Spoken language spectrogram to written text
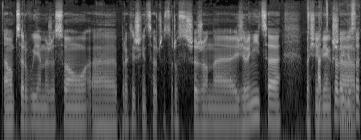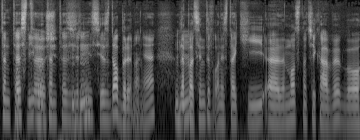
Tam obserwujemy, że są e, praktycznie cały czas rozszerzone źrenice, właśnie A większa to wiesz co, ten test, test Mhm. źrenic jest dobry, no nie? Dla Mhm. pacjentów on jest taki e, mocno ciekawy, bo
